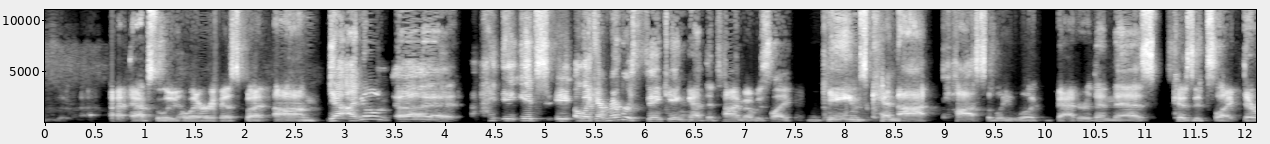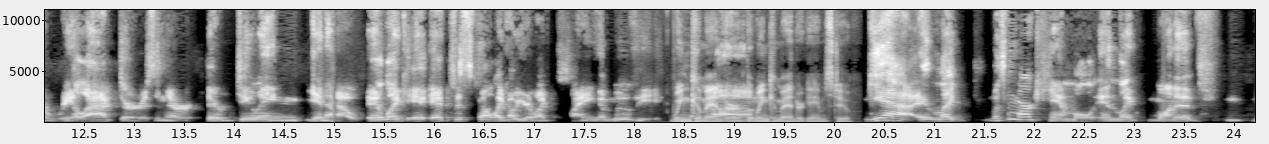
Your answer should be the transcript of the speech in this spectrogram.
absolutely hilarious. But um, yeah, I don't. Uh, it's it, like I remember thinking at the time, I was like, games cannot possibly look better than this because it's like they're real actors and they're they're doing you know it like it, it just felt like oh you're like playing a movie. Wing Commander, the Um, Wing Commander games too. Yeah, and like wasn't Mark Hamill in like one of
